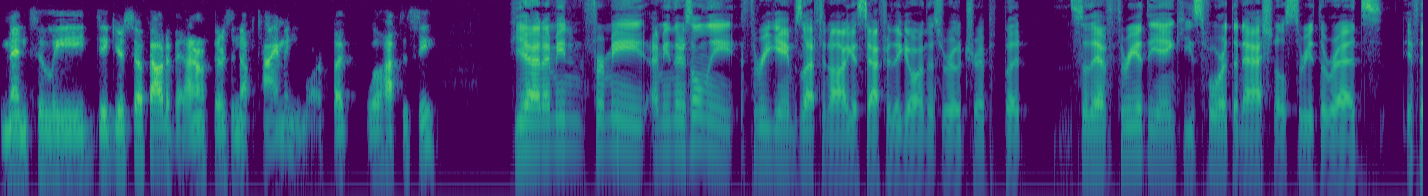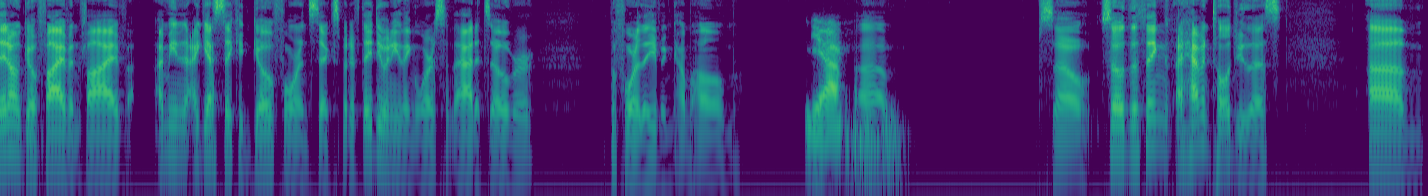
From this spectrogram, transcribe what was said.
mentally dig yourself out of it. I don't know if there's enough time anymore, but we'll have to see. Yeah, and I mean, for me, I mean, there's only three games left in August after they go on this road trip, but so they have three at the Yankees, four at the Nationals, three at the Reds. If they don't go five and five, I mean, I guess they could go four and six, but if they do anything worse than that, it's over before they even come home. Yeah. Um. So, so the thing I haven't told you this, um,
